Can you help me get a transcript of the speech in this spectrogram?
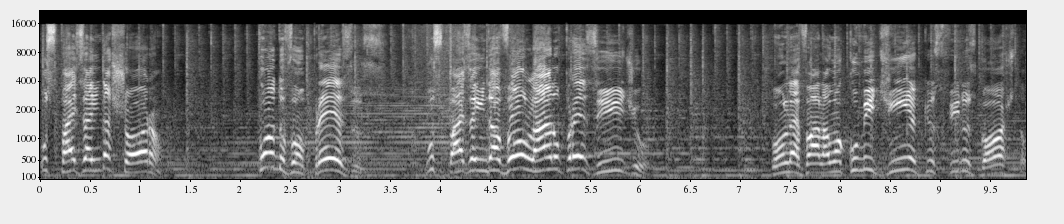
os pais ainda choram. Quando vão presos, os pais ainda vão lá no presídio. Vão levar lá uma comidinha que os filhos gostam.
